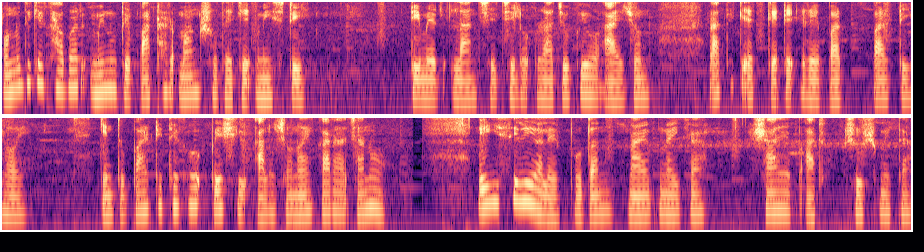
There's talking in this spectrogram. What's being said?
অন্যদিকে খাবার মেনুতে পাঠার মাংস থেকে মিষ্টি। টিমের লাঞ্চে ছিল রাজকীয় আয়োজন। রাতে কেক কেটে রেপার পার্টি হয়। কিন্তু পার্টি থেকেও বেশি আলোচনায় কারা জানো? এই সিরিয়ালের প্রধান নায়ক নায়িকা সাহেব আর সুস্মিতা।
